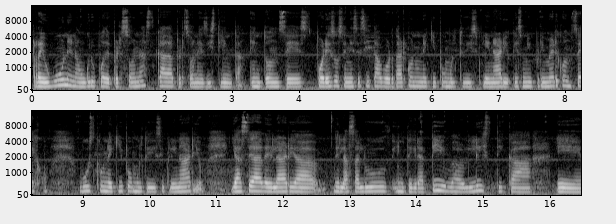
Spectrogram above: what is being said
reúnen a un grupo de personas, cada persona es distinta. Entonces, por eso se necesita abordar con un equipo multidisciplinario, que es mi primer consejo. Busca un equipo multidisciplinario, ya sea del área de la salud integrativa, holística, eh,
